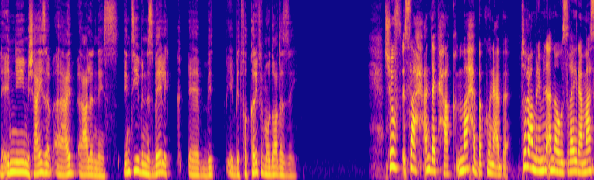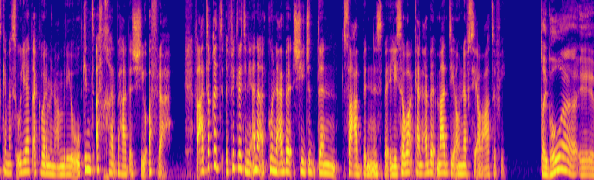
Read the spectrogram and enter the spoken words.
لأني مش عايز أبقى عبء على الناس. أنتي بالنسبة لك آه، بتفكري في الموضوع ده إزاي؟ شوف صح عندك حق. ما أحب أكون عبء. طول عمري من أنا وصغيرة ماسكة مسؤوليات أكبر من عمري وكنت أفخر بهذا الشيء وأفرح. فأعتقد فكرة أني أنا أكون عبء شيء جدا صعب بالنسبة لي سواء كان عبء مادي أو نفسي أو عاطفي. طيب هو آه،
